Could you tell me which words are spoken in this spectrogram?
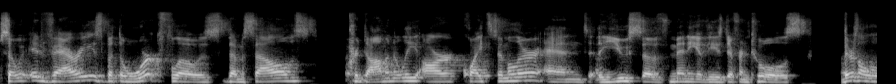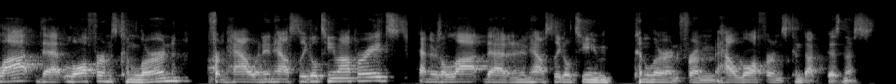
So it varies but the workflows themselves predominantly are quite similar and the use of many of these different tools there's a lot that law firms can learn from how an in-house legal team operates and there's a lot that an in-house legal team can learn from how law firms conduct business.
